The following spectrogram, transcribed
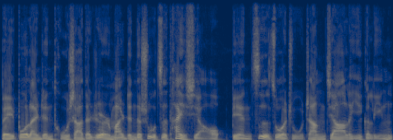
被波兰人屠杀的日耳曼人的数字太小，便自作主张加了一个零。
